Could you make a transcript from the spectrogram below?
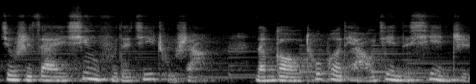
就是在幸福的基础上，能够突破条件的限制，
